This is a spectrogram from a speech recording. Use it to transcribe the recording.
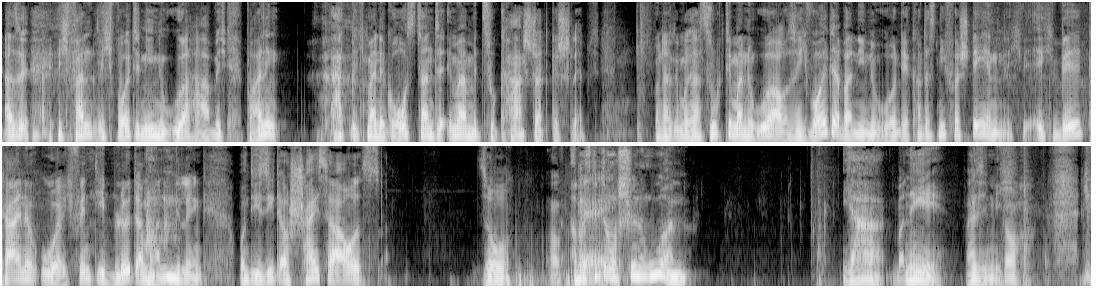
Also ich fand, ich wollte nie eine Uhr haben. Ich, vor allen Dingen hat mich meine Großtante immer mit zu Karstadt geschleppt. Und hat immer gesagt, such dir mal eine Uhr aus. Und ich wollte aber nie eine Uhr und ihr könnt das nie verstehen. Ich, ich will keine Uhr. Ich finde die blöd am Handgelenk. Und die sieht auch scheiße aus. So. Okay. Aber es gibt auch schöne Uhren. Ja, nee, weiß ich nicht. Doch. Ich,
